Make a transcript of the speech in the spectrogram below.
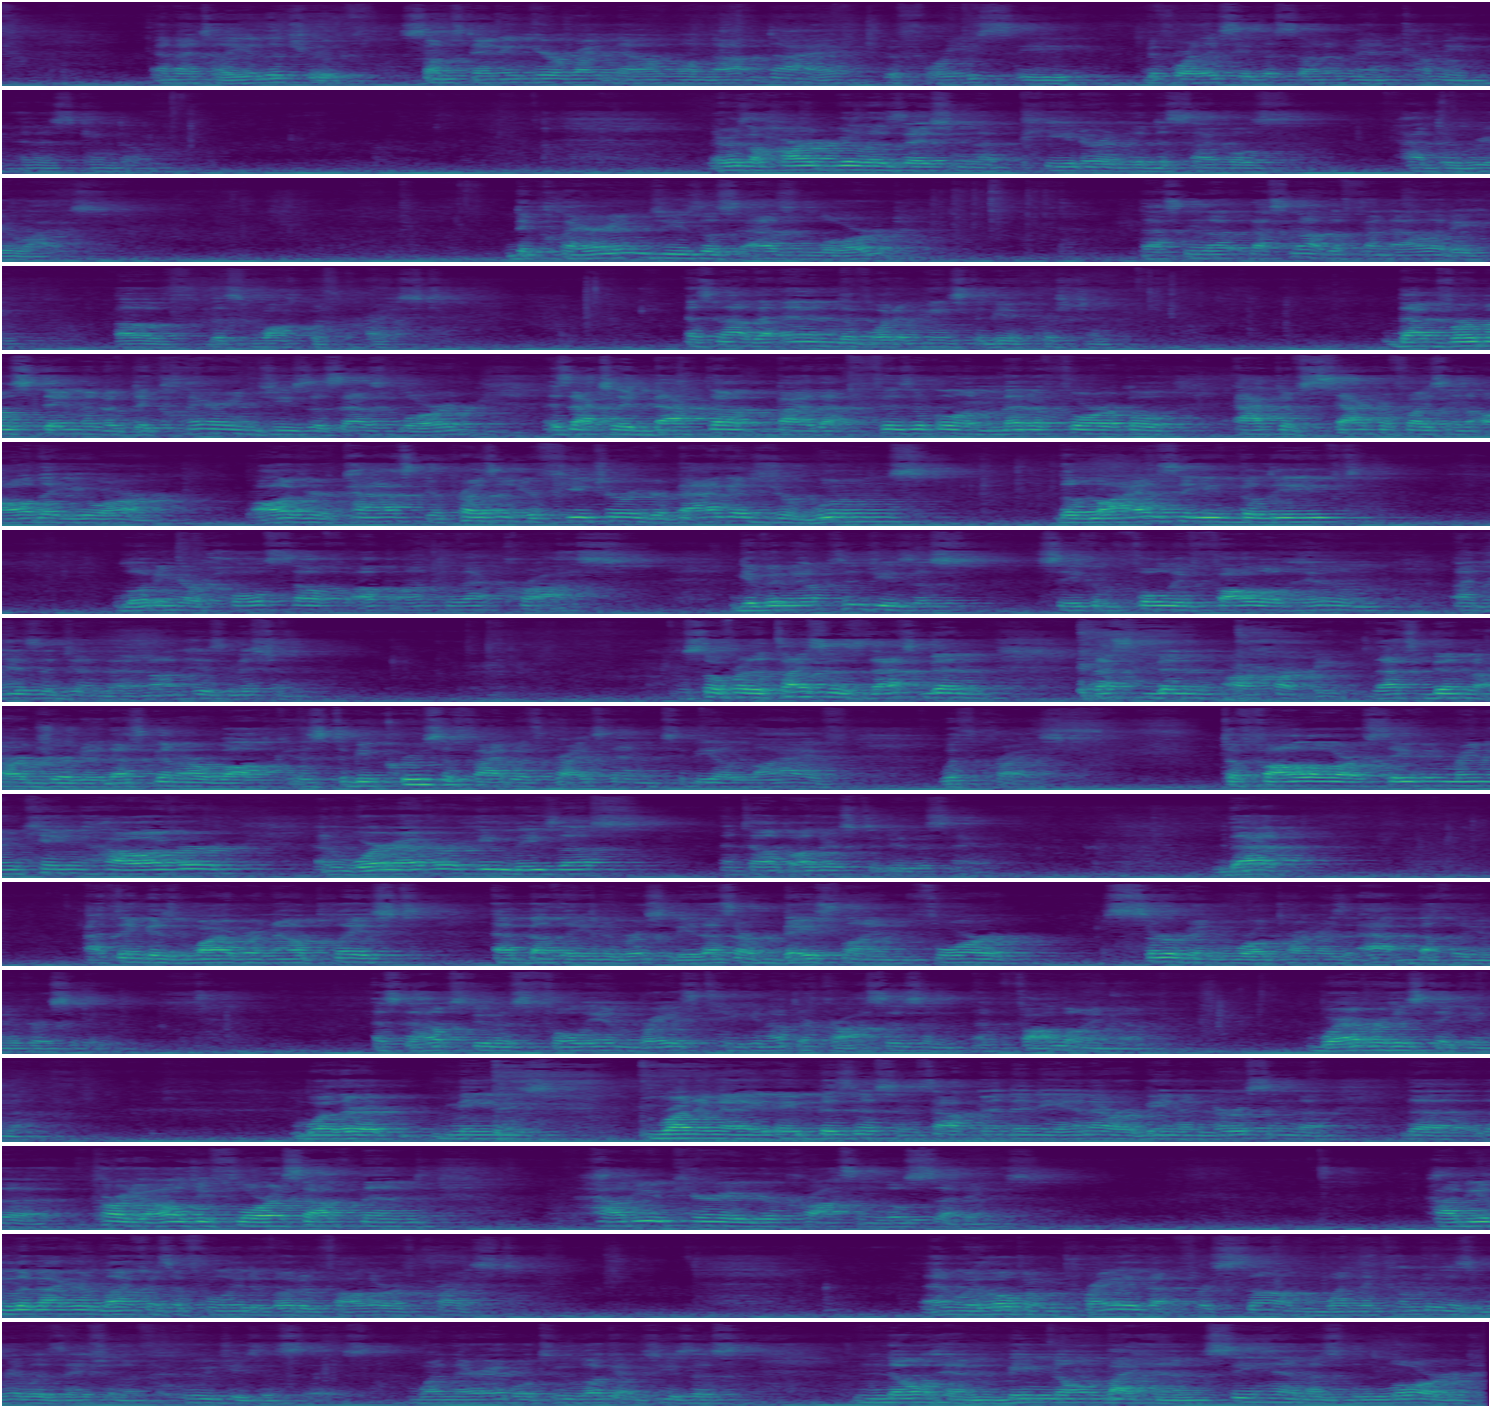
And I tell you the truth, some standing here right now will not die before you see before they see the Son of Man coming in his kingdom. There was a hard realization that Peter and the disciples had to realize. Declaring Jesus as Lord, that's not, that's not the finality of this walk with Christ. That's not the end of what it means to be a Christian. That verbal statement of declaring Jesus as Lord is actually backed up by that physical and metaphorical act of sacrificing all that you are all of your past, your present, your future, your baggage, your wounds, the lies that you've believed, loading your whole self up onto that cross, giving it up to Jesus so you can fully follow him on his agenda and on his mission. So for the Tices, that's been that's been our heartbeat. That's been our journey. That's been our walk, is to be crucified with Christ and to be alive with Christ. To follow our saving, reigning King, however and wherever he leads us, and to help others to do the same. That, I think, is why we're now placed at Bethel University. That's our baseline for serving world partners at Bethel University. Is to help students fully embrace taking up their crosses and, and following them wherever he's taking them. Whether it means running a, a business in South Bend, Indiana, or being a nurse in the, the, the cardiology floor at South Bend, how do you carry your cross in those settings? How do you live out your life as a fully devoted follower of Christ? And we hope and pray that for some, when they come to this realization of who Jesus is, when they're able to look at Jesus, know him, be known by him, see him as Lord,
